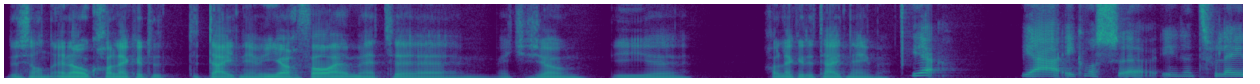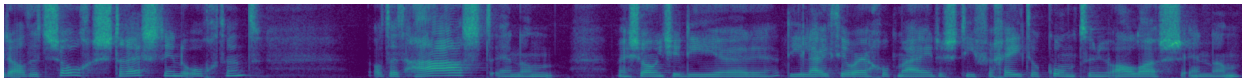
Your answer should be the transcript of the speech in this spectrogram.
Dus dan, en ook gewoon lekker de, de tijd nemen. In jouw geval hè, met, eh, met je zoon, die eh, gewoon lekker de tijd nemen. Ja, ja ik was eh, in het verleden altijd zo gestrest in de ochtend. Altijd haast. En dan mijn zoontje, die, eh, die lijkt heel erg op mij. Dus die vergeet ook continu alles. En dan,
